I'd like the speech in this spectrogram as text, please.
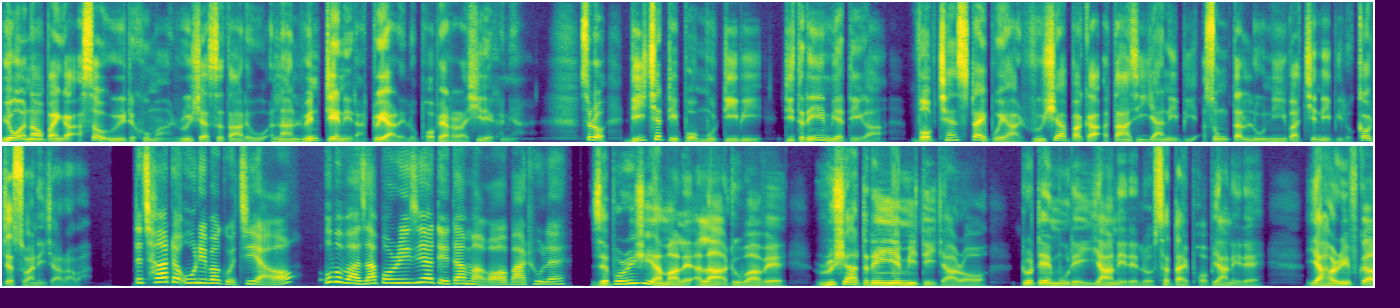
မြို့အနောက်ပိုင်းကအဆုတ်အူရီတစ်ခုမှာရုရှားစစ်သားတွေကိုအလံလွင့်တင်နေတာတွေ့ရတယ်လို့ဖော်ပြထားတာရှိတယ်ခင်ဗျာ။ဆိုတော့ဒီချက်တီပေါ်မူတီဗီဒီသတင်းမြတ်တွေက Vovchans တိုက်ပွဲဟာရုရှားဘက်ကအသာစီရနေပြီးအဆုံးသတ်လူနီးပါချစ်နေပြီလို့ကောက်ချက်ဆွမ်းနေကြတာပါတခြားတဦးဒီဘက်ကိုကြည့်ရအောင်ဥပမာဇာပိုရီဇီယာဒေတာမှာကောဘာထူလဲ။ Zaporizhia မှာလည်းအလားအတူပါပဲရုရှားသတင်းရင်းမြစ်တွေကြတော့တိုးတက်မှုတွေရနေတယ်လို့ဆက်တိုက်ဖော်ပြနေတယ်။ Yaharivka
